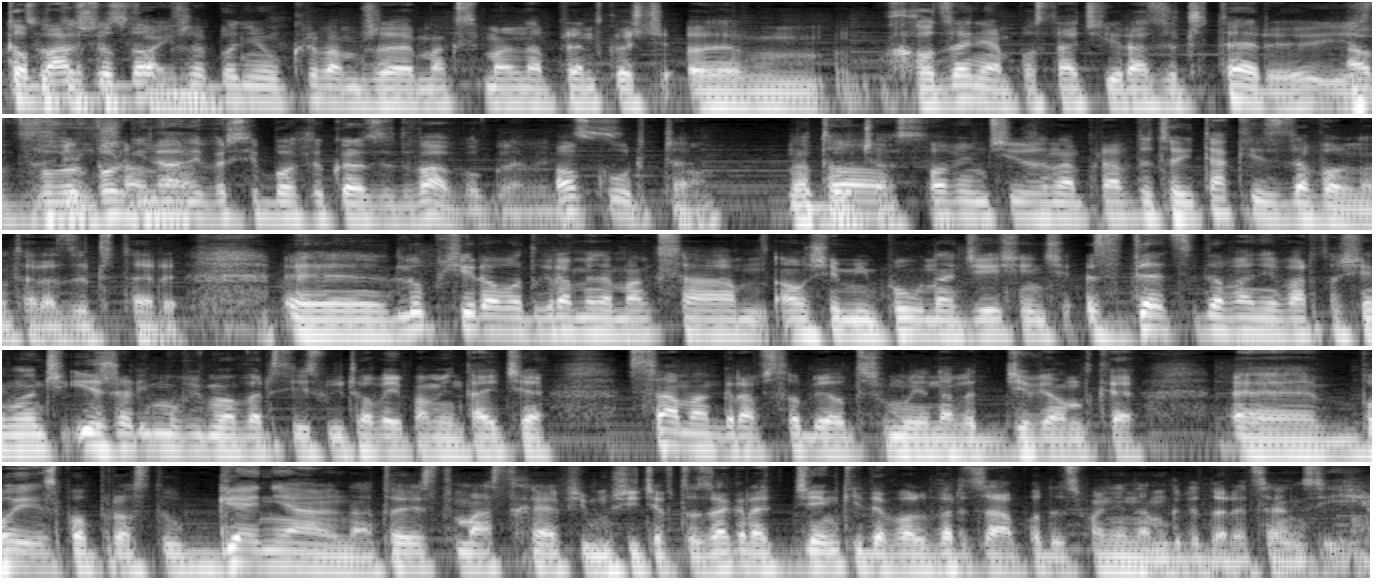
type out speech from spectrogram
To co też bardzo dobrze, fajne. bo nie ukrywam, że maksymalna prędkość em, chodzenia postaci razy 4 jest A w, w oryginalnej wersji było tylko razy dwa w ogóle. O Więc, kurczę. no. No to czasy. powiem Ci, że naprawdę to i tak jest za wolno te razy 4. Yy, lub Hero odgramy na maksa 8,5 na 10. Zdecydowanie warto sięgnąć. Jeżeli mówimy o wersji switchowej, pamiętajcie, sama gra w sobie otrzymuje nawet dziewiątkę, e, bo jest po prostu genialna. To jest must have i musicie w to zagrać. Dzięki Devolver za podesłanie nam gry do recenzji.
